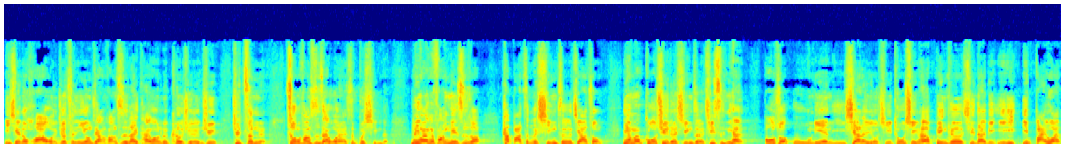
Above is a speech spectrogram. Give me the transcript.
以前的华为就曾经用这样的方式来台湾的科学园区去征人，这种方式在未来是不行的。另外一个方面是说，他把整个刑责加重，因为我们过去的刑责其实你看，包括说五年以下的有期徒刑，还有并科新台币一一百万，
